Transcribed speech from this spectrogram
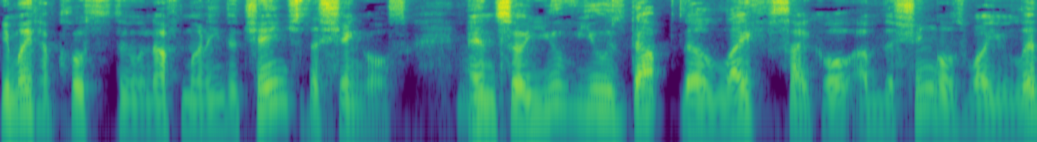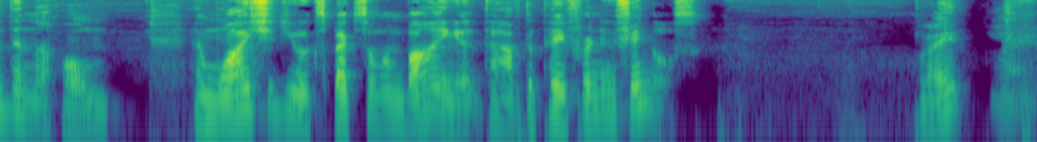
you might have close to enough money to change the shingles. Hmm. And so you've used up the life cycle of the shingles while you lived in the home. And why should you expect someone buying it to have to pay for new shingles? Right? Right.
